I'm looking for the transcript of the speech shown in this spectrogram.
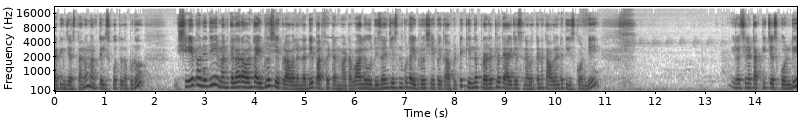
కటింగ్ చేస్తాను. మనకు తెలిసిపోతుంది అప్పుడు. షేప్ అనేది మనకి ఎలా రావాలంటే ఐబ్రో షేప్ రావాలండి. అదే పర్ఫెక్ట్ అనమాట వాళ్ళు డిజైన్ చేసింది కూడా ఐబ్రో షేపే కాబట్టి కింద ప్రోడక్ట్లో ట్యాగ్ చేస్తాను ఎవరికైనా కావాలంటే తీసుకోండి. ఇలా చిన్న టక్ ఇచ్చేసుకోండి.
